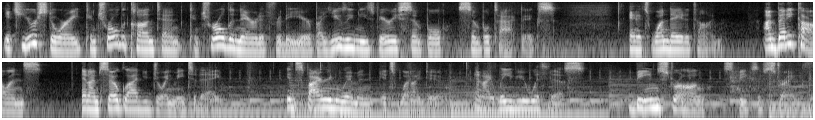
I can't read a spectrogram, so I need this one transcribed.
It's your story. Control the content, control the narrative for the year by using these very simple, simple tactics. And it's one day at a time. I'm Betty Collins, and I'm so glad you joined me today. Inspiring women, it's what I do. And I leave you with this being strong speaks of strength,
